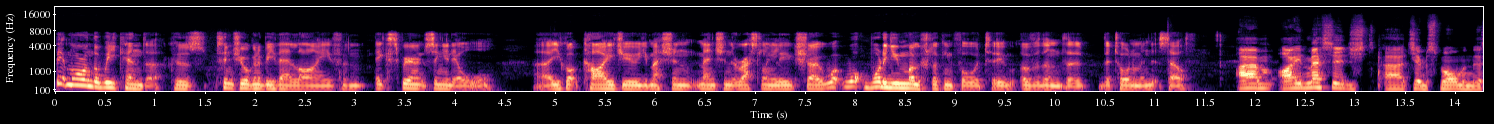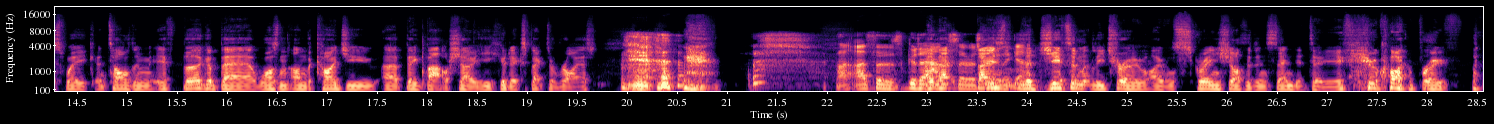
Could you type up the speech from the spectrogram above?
bit more on the weekender, because since you're going to be there live and experiencing it all, uh, you've got Kaiju, you mentioned mentioned the Wrestling League show. What what what are you most looking forward to, other than the, the tournament itself? Um, I messaged uh, Jim Smallman this week and told him if Burger Bear wasn't on the Kaiju uh, Big Battel show, he could expect a riot. That's as good an And that- answer as that we're is get. legitimately true. I will screenshot it and send it to you if you require proof.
